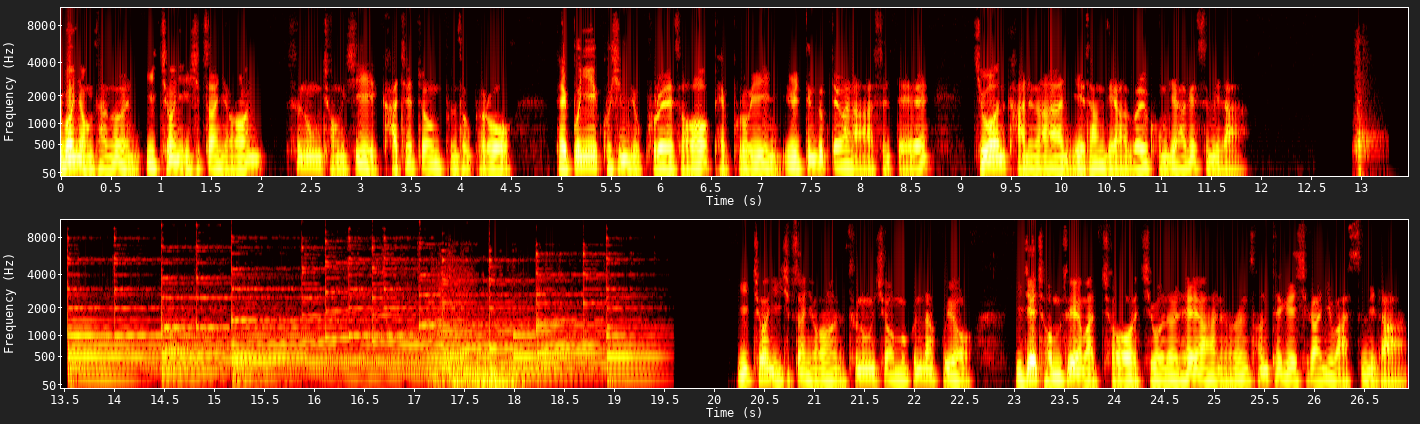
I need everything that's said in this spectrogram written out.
이번 영상은 2024년 수능 정시 가채점 분석표로 100분이 96%에서 100%인 1등급대가 나왔을 때 지원 가능한 예상 대학을 공개하겠습니다. 2024년 수능 시험은 끝났고요. 이제 점수에 맞춰 지원을 해야 하는 선택의 시간이 왔습니다.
